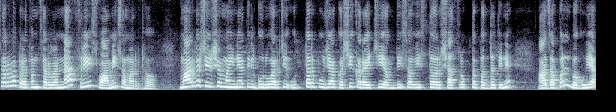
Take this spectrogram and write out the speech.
सर्वप्रथम सर्वांना श्री स्वामी समर्थ. मार्गशीर्ष महिन्यातील गुरुवारची उत्तर पूजा कशी करायची अगदी सविस्तर शास्त्रोक्त पद्धतीने आज आपण बघूया.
